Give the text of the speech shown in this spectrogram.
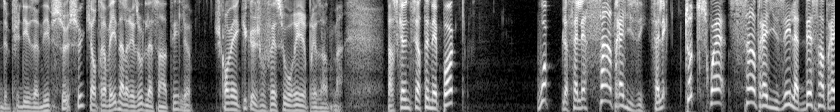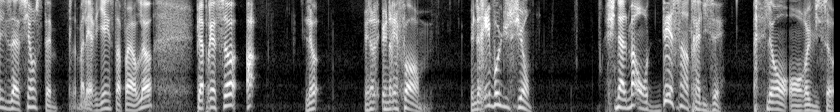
Depuis des années, ceux, ceux qui ont travaillé dans le réseau de la santé, là, je suis convaincu que je vous fais sourire présentement. Parce qu'à une certaine époque, whoop, il fallait centraliser. Il fallait que tout soit centralisé. La décentralisation, c'était, ça valait rien, cette affaire-là. Puis après ça, ah, là, une réforme, une révolution. Finalement, on décentralisait. Là, on, revit ça.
